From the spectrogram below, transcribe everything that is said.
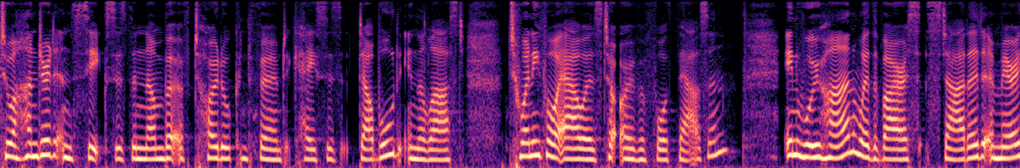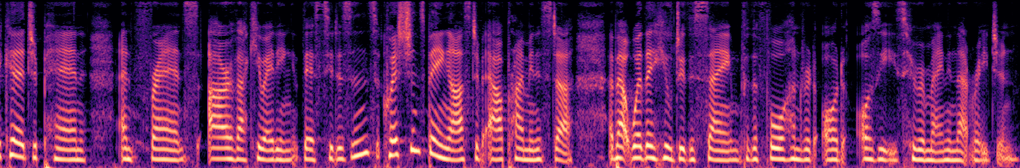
to 106 as the number of total confirmed cases doubled in the last 24 hours to over 4,000. In Wuhan, where the virus started, America, Japan, and France are evacuating their citizens. Questions being asked of our Prime Minister about whether he'll do the same for the 400 odd Aussies who remain in that region.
